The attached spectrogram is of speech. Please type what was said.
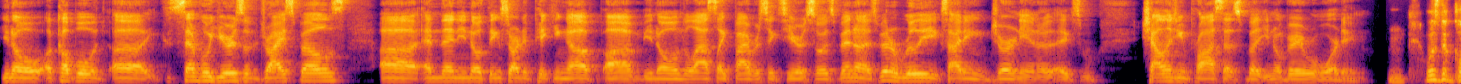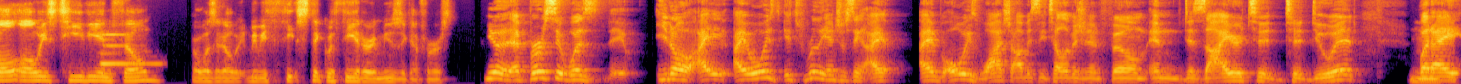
you know a couple uh several years of dry spells uh and then you know things started picking up um you know in the last like five or six years. So it's been a it's been a really exciting journey and a it's challenging process but you know very rewarding. Was the goal always TV and film, or was it always maybe th- stick with theater and music at first? Yeah, at first it was, you know, I I always it's really interesting. I I've always watched obviously television and film and desire to to do it, but Mm. I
